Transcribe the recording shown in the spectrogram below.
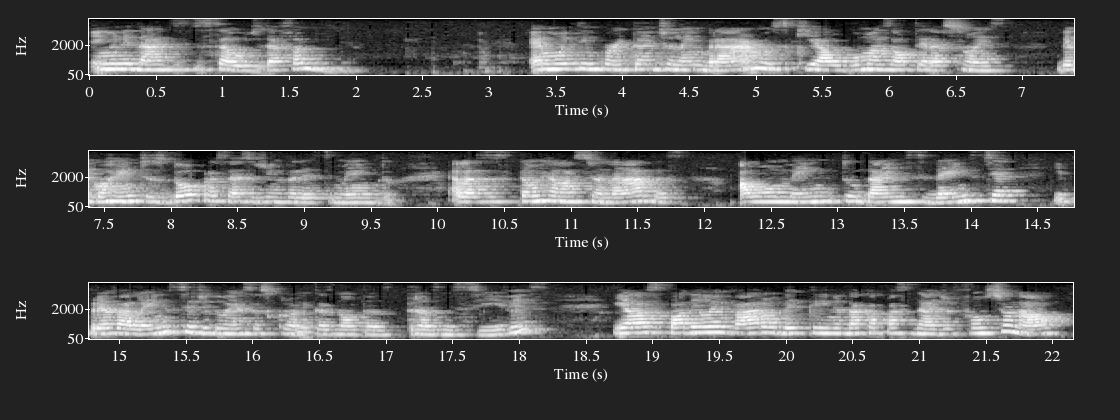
em unidades de saúde da família. É muito importante lembrarmos que algumas alterações decorrentes do processo de envelhecimento, elas estão relacionadas ao aumento da incidência e prevalência de doenças crônicas não transmissíveis e elas podem levar ao declínio da capacidade funcional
